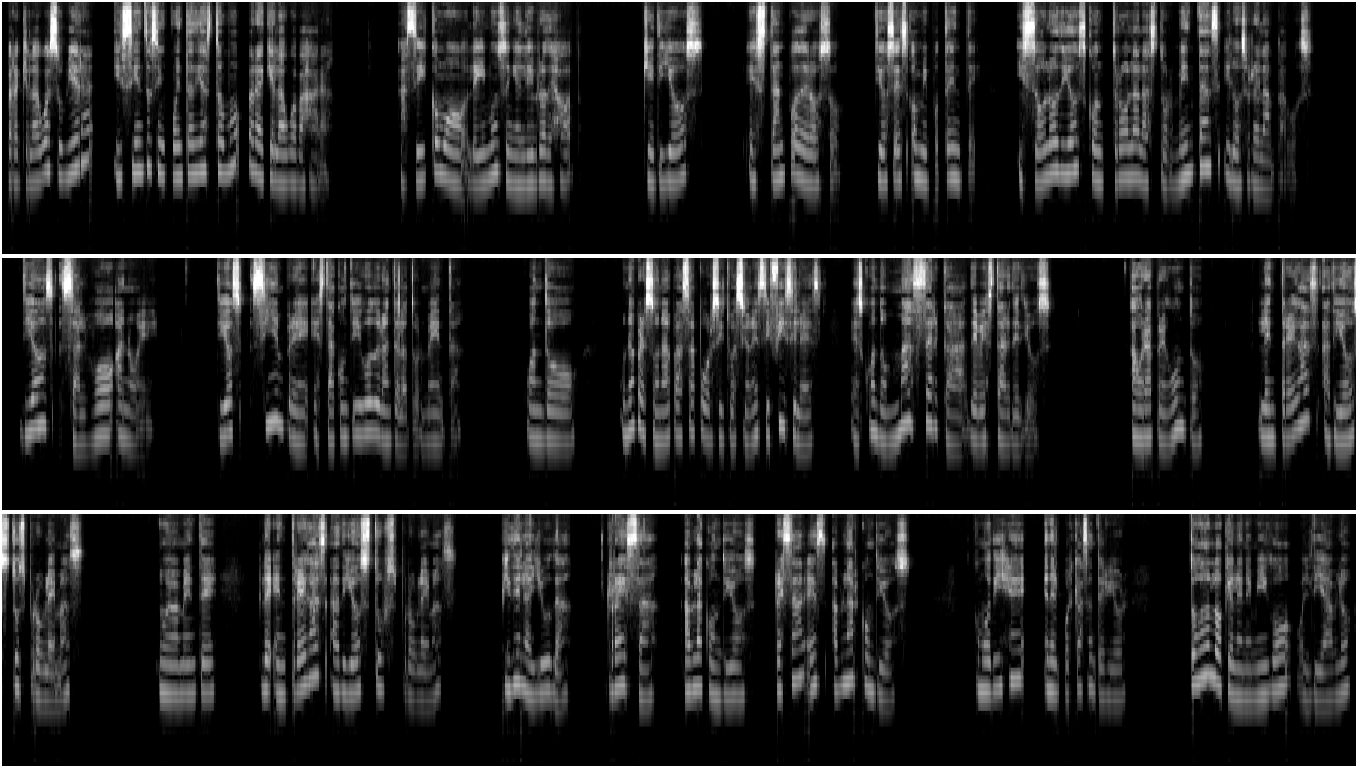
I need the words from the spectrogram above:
para que el agua subiera y 150 días tomó para que el agua bajara. Así como leímos en el libro de Job, que Dios es tan poderoso, Dios es omnipotente, y solo Dios controla las tormentas y los relámpagos. Dios salvó a Noé. Dios siempre está contigo durante la tormenta. Cuando una persona pasa por situaciones difíciles, es cuando más cerca debe estar de Dios. Ahora pregunto, ¿le entregas a Dios tus problemas? Nuevamente, ¿le entregas a Dios tus problemas? Pide la ayuda, reza, habla con Dios, Rezar es hablar con Dios. Como dije en el podcast anterior, todo lo que el enemigo o el diablo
